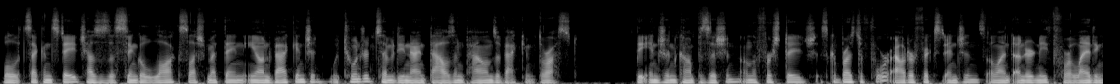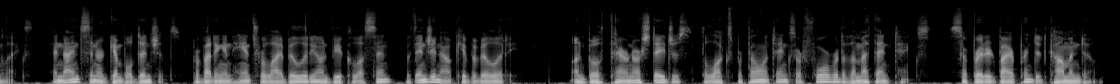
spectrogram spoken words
while its second stage houses a single LOX slash methane Aeon Vac engine with 279,000 pounds of vacuum thrust. The engine composition on the first stage is comprised of four outer fixed engines aligned underneath four landing legs, and nine center gimbaled engines, providing enhanced reliability on vehicle ascent with engine out capability. On both Terran R stages, the LOX propellant tanks are forward of the methane tanks, separated by a printed common dome.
